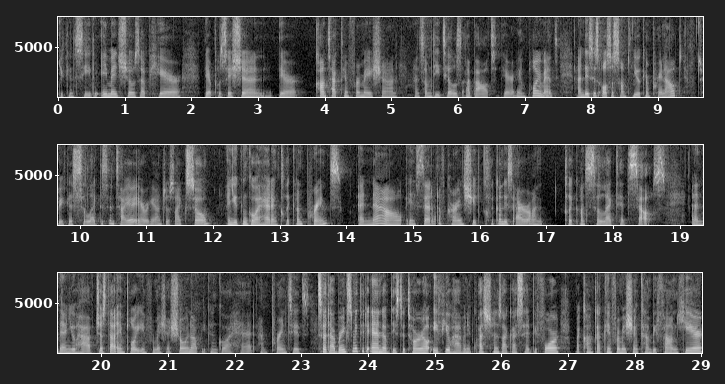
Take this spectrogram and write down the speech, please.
you can see the image shows up here, their position, their contact information, and some details about their employment. And this is also something you can print out. So you can select this entire area just like so. And you can go ahead and click on print. And now instead of current sheet, click on this arrow and click on selected cells and then you have just that employee information showing up. You can go ahead and print it. So that brings me to the end of this tutorial. If you have any questions like i said before my contact information can be found here.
